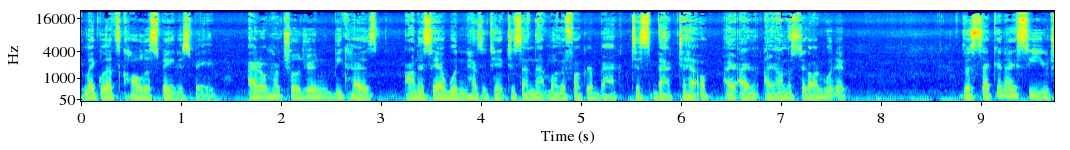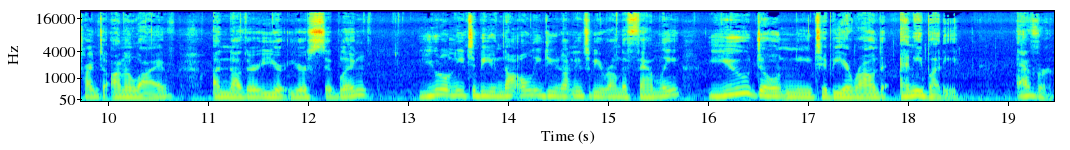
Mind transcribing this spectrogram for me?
Like let's call a spade a spade. I don't have children because honestly i wouldn't hesitate to send that motherfucker back to back to hell. I i, I honest to god wouldn't the second I see you trying to unalive another your your sibling, you don't need to be not only do you not need to be around the family, you don't need to be around anybody ever.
